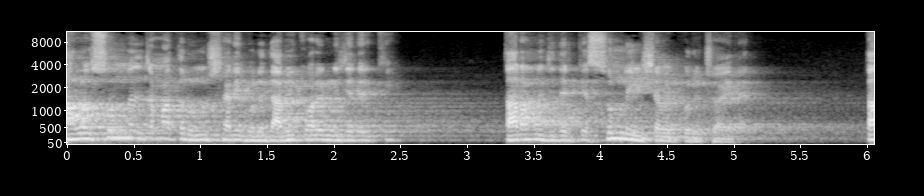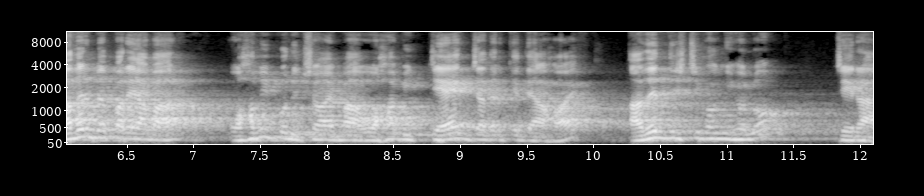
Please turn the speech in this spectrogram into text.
আহলসুন্নাল জামাতের অনুসারী বলে দাবি করেন নিজেদেরকে, তারা নিজেদেরকে সুন্নি হিসাবে পরিচয় দেন। তাদের ব্যাপারে আবার ওহাবি পরিচয় বা ওহাবি ট্যাগ যাদেরকে দেওয়া হয়, তাদের দৃষ্টিভঙ্গি হলো যে এরা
